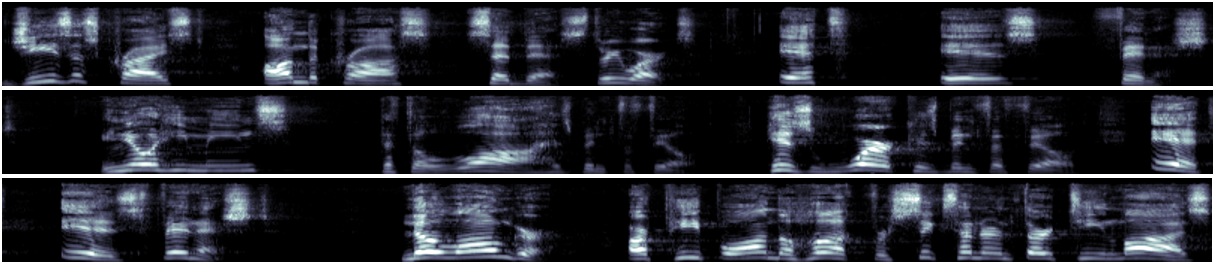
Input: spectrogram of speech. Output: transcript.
Jesus Christ on the cross said this three words It is finished. You know what he means? That the law has been fulfilled, his work has been fulfilled. It is finished. No longer are people on the hook for 613 laws.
